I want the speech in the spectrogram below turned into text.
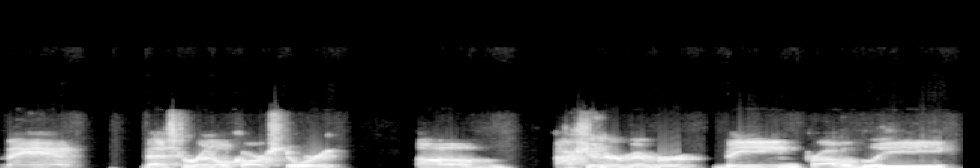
Man, best rental car story. Um, I can remember being probably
